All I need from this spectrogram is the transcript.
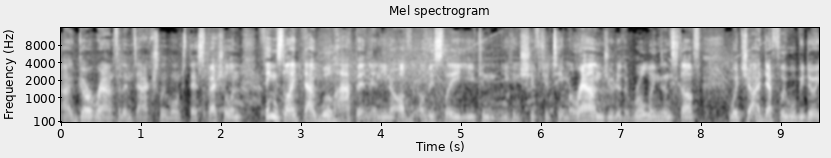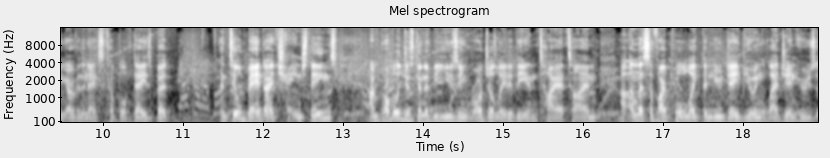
uh, go around for them to actually launch their special, and things like that will happen. And you know, obviously you can you can shift your team around due to the rulings and stuff, which I definitely will be doing over the next couple of days. But until Bandai change things, I'm probably just going to be using Roger Leader the entire time, uh, unless if I pull like the new debuting legend who's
